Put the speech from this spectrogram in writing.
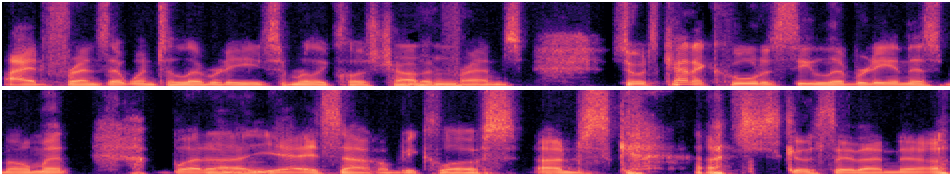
I had friends that went to Liberty, some really close childhood mm-hmm. friends. So it's kind of cool to see Liberty in this moment. But uh, mm-hmm. yeah, it's not gonna be close. I'm just I'm just gonna say that now.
